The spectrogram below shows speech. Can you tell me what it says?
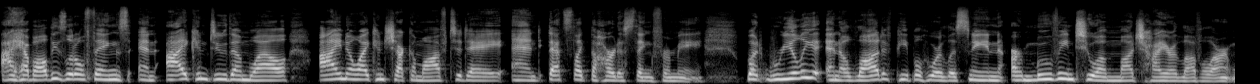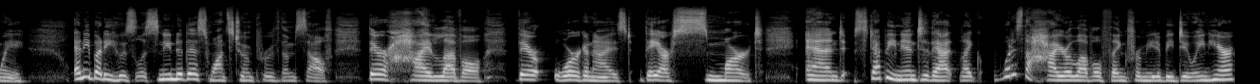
I have all these little things and I can do them well. I know I can check them off today. And that's like the hardest thing for me. But really, and a lot of people who are listening are moving to a much higher level, aren't we? Anybody who's listening to this wants to improve themselves. They're high level, they're organized, they are smart. And stepping into that, like, what is the higher level thing for me to be doing here?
